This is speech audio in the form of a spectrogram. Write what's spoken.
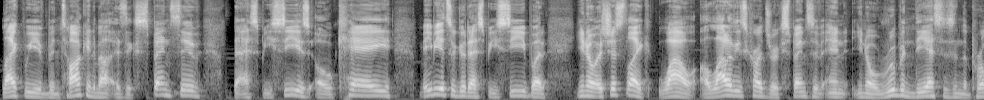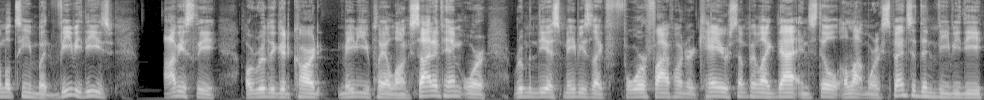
like we have been talking about, is expensive. The SBC is okay. Maybe it's a good SBC, but you know, it's just like, wow, a lot of these cards are expensive. And you know, Ruben Dias is in the promo team, but VVD's obviously a really good card. Maybe you play alongside of him, or Ruben Dias maybe is like four or 500K or something like that, and still a lot more expensive than VVD.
